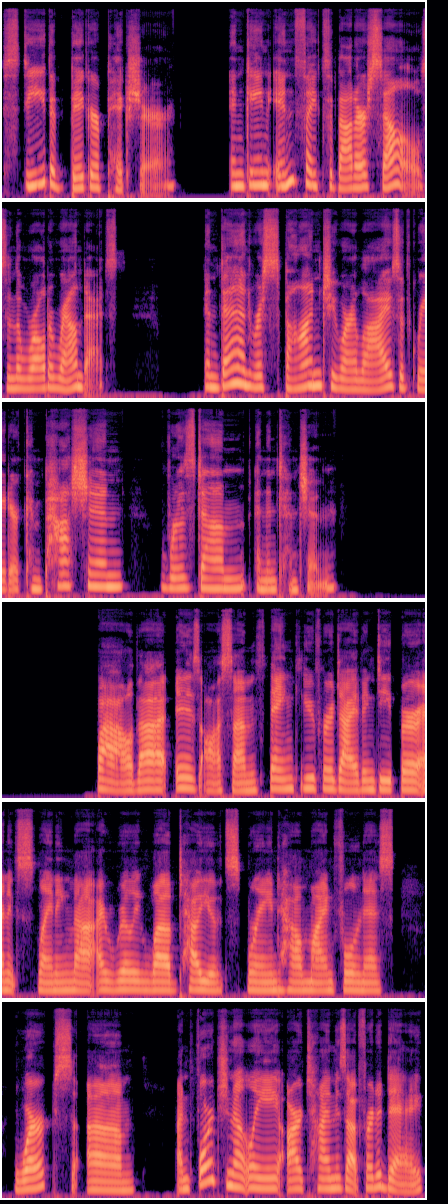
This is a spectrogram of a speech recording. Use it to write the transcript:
see the bigger picture, and gain insights about ourselves and the world around us and then respond to our lives with greater compassion, wisdom, and intention. Wow, that is awesome. Thank you for diving deeper and explaining that. I really loved how you explained how mindfulness works. Um, unfortunately, our time is up for today,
